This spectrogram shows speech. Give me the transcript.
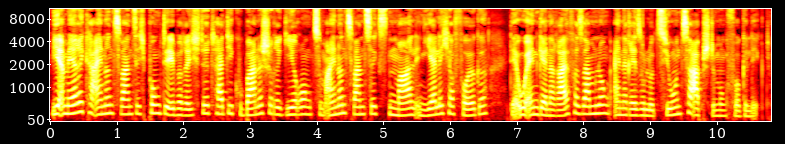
Wie Amerika 21.de berichtet, hat die kubanische Regierung zum 21. Mal in jährlicher Folge der UN-Generalversammlung eine Resolution zur Abstimmung vorgelegt.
